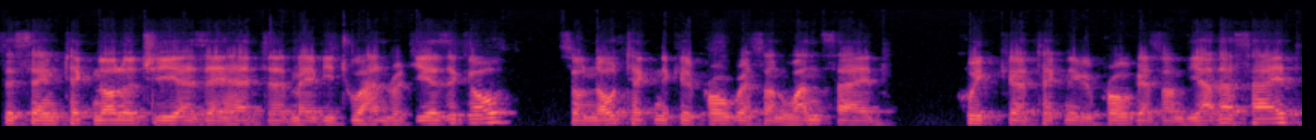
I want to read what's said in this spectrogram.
the same technology as they had uh, maybe 200 years ago. So no technical progress on one side, quick uh, technical progress on the other side.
